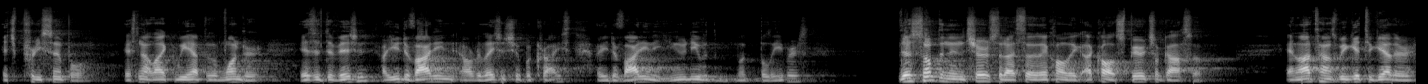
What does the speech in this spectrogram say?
It's pretty simple. It's not like we have to wonder, is it division? Are you dividing our relationship with Christ? Are you dividing the unity with, with believers? There's something in the church that I say they call it, I call it spiritual gossip. And a lot of times we get together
